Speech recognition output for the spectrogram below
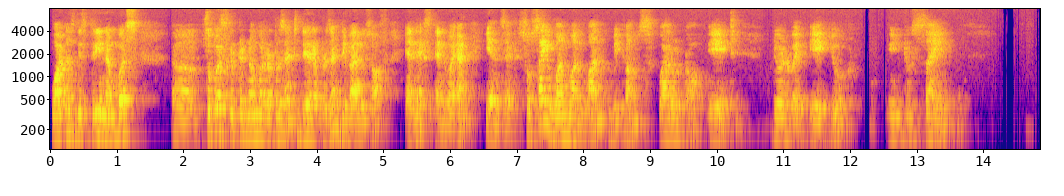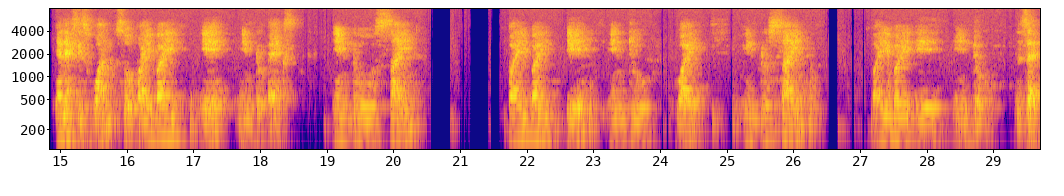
What does these three numbers uh, superscripted number represent? They represent the values of nx, ny and nz. So psi 111 becomes square root of 8 divided by a cube into sine nx is 1 so pi by a into x into sine pi by a into y into sine pi by a into z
